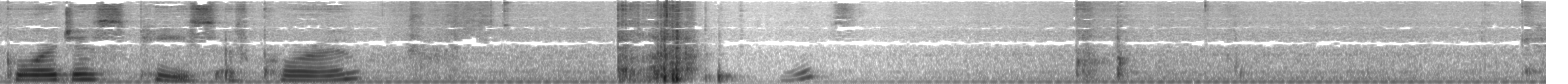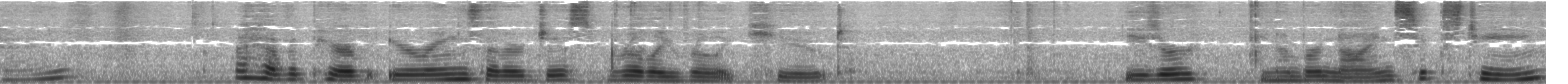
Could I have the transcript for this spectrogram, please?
gorgeous piece of Coro. Oops. Okay. I have a pair of earrings that are just really, really cute. These are number 916.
